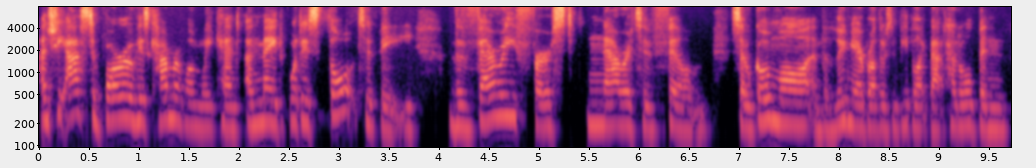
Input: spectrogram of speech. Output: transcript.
And she asked to borrow his camera one weekend and made what is thought to be the very first narrative film. So Gaumont and the Lumiere brothers and people like that had all been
